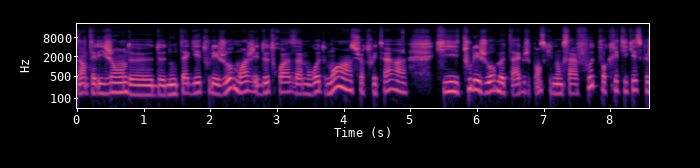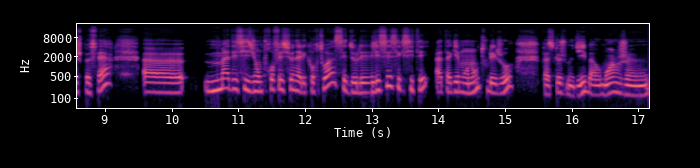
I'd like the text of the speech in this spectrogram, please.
intelligent de, de nous taguer tous les jours. Moi, j'ai deux, trois amoureux de moi hein, sur Twitter euh, qui tous les jours me taguent. Je pense qu'ils n'ont que ça à foutre pour critiquer ce que je peux faire. Euh, ma décision professionnelle et courtoise, c'est de les laisser s'exciter à taguer mon nom tous les jours parce que je me dis, bah, au moins, je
